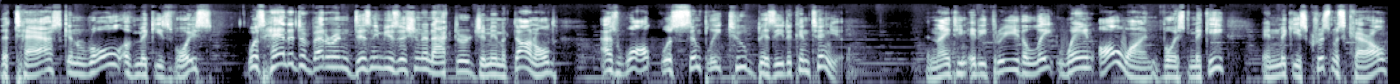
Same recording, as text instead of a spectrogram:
the task and role of Mickey's voice was handed to veteran Disney musician and actor Jimmy MacDonald, as Walt was simply too busy to continue. In 1983, the late Wayne Allwine voiced Mickey in Mickey's Christmas Carol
